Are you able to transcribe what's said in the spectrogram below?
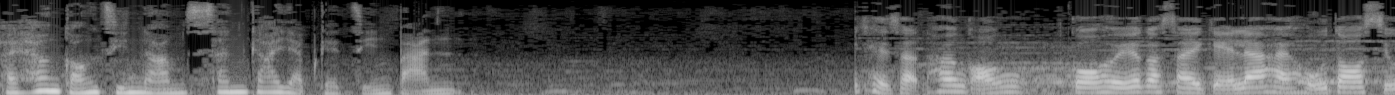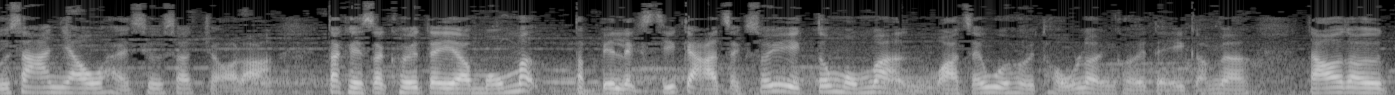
係香港展覽新加入嘅展品。 其實香港過去一個世紀咧，係好多小山丘係消失咗啦。但其實佢哋又冇乜特別歷史價值，所以亦都冇乜人或者會去討論佢哋咁樣。但我就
